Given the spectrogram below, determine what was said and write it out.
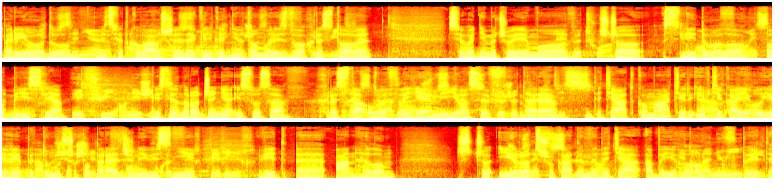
періоду, відсвяткувавши декілька днів тому Різдво Христове. Сьогодні ми чуємо, що слідувало опісля. Після народження Ісуса Христа у Вифлеємі Йосиф бере дитятко, матір і втікає у Єгипет, тому що попереджений в сні від е, ангелом, що Ірод шукатиме дитя, аби його вбити.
